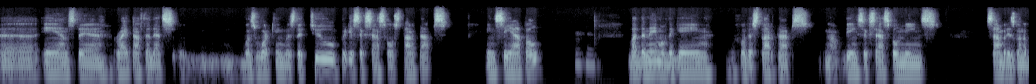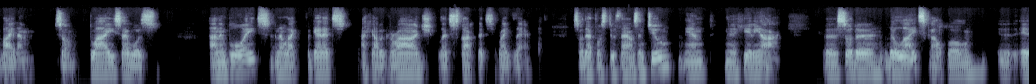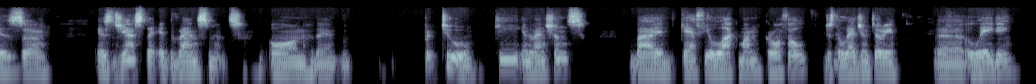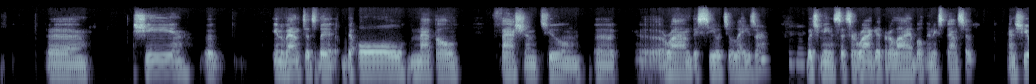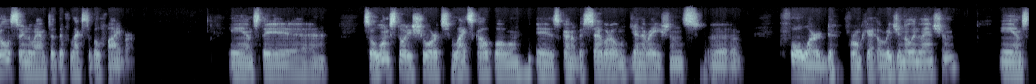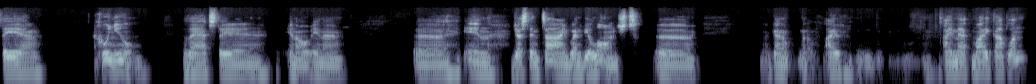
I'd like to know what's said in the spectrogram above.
Uh, and the, right after that was working with the two pretty successful startups in Seattle. Mm-hmm. But the name of the game for the startups, you know, being successful means somebody's going to buy them. So twice I was unemployed. And I'm like, forget it. I have a garage. Let's start it right there. So that was 2002. And uh, here we are. Uh, so the, the light scalpel uh, is, uh, is just the advancement on the two key inventions by Kathy Laakmann Crothall, just a mm-hmm. legendary uh, lady uh, she uh, invented the, the all metal fashion to uh, uh run the CO2 laser, mm-hmm. which means it's a rugged, reliable, inexpensive. And she also invented the flexible fiber. And the, So long story short, light scalpel is kind of the several generations uh, forward from her original invention. And the, uh, who knew that the, you know, in a, uh, in just in time when we launched, uh, kind of, you know, I, I met Marty Kaplan,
